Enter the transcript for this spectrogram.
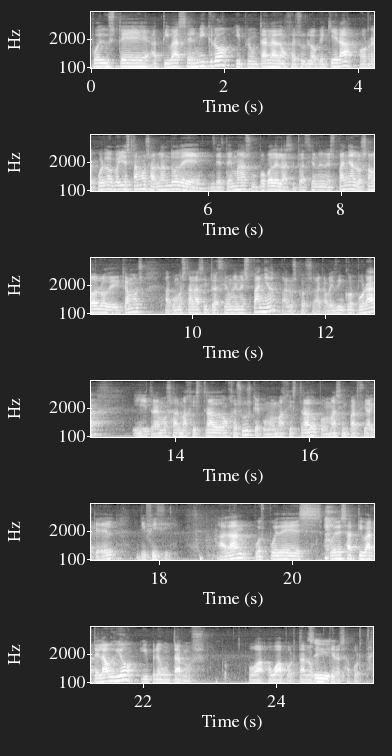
puede usted activarse el micro y preguntarle a don Jesús lo que quiera. Os recuerdo que hoy estamos hablando de, de, temas un poco de la situación en España. Los sábados lo dedicamos a cómo está la situación en España, para los que os acabáis de incorporar. Y traemos al magistrado don Jesús, que como magistrado, pues más imparcial que él, difícil. Adán, pues puedes, puedes activarte el audio y preguntarnos o, a, o aportar lo sí. que tú quieras aportar.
